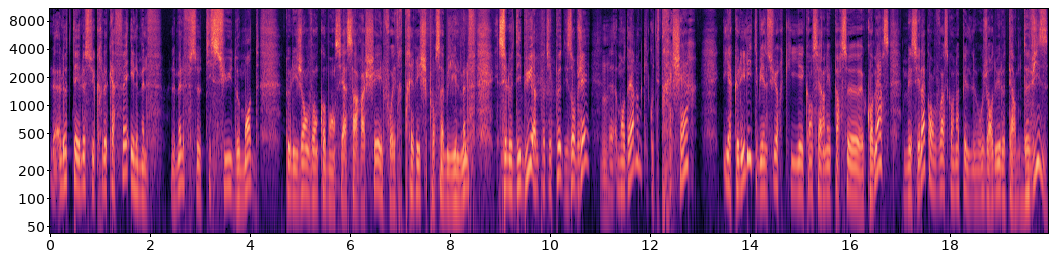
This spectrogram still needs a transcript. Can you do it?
le, thé, le sucre, le café et le melf. Le melf, ce tissu de mode que les gens vont commencer à s'arracher. Il faut être très riche pour s'habiller le melf. C'est le début un petit peu des objets mmh. euh, modernes qui coûtent très cher. Il n'y a que l'élite, bien sûr, qui est concernée par ce commerce, mais c'est là qu'on voit ce qu'on appelle aujourd'hui le terme devise,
